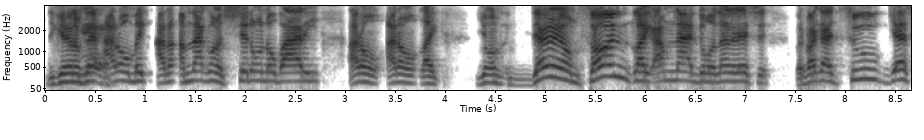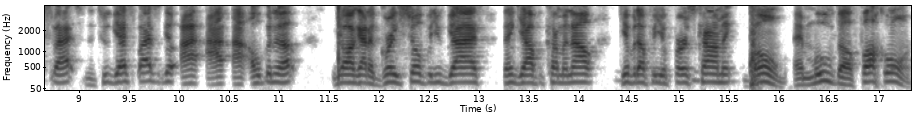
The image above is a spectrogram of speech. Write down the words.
You get what I'm yeah. saying? I don't make I don't, I'm not gonna shit on nobody. I don't I don't like you know damn son like I'm not doing none of that shit. But if I got two guest spots, the two guest spots go, I I, I open it up. I got a great show for you guys. Thank y'all for coming out. Give it up for your first comic. Boom. And move the fuck on.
